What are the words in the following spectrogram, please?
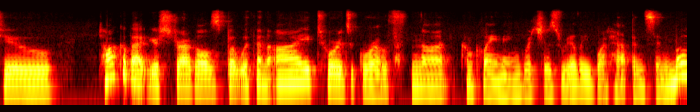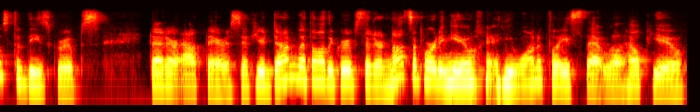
to talk about your struggles, but with an eye towards growth, not complaining, which is really what happens in most of these groups that are out there. So if you're done with all the groups that are not supporting you and you want a place that will help you,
